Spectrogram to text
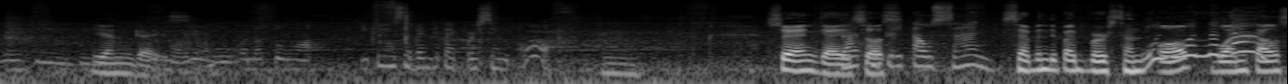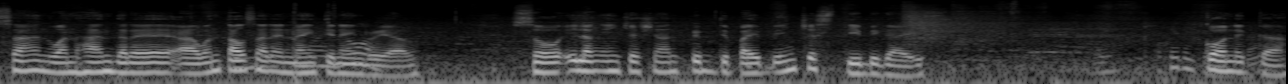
yung TV. Yan guys. Ito yung 75% off. So yan guys, so Dati 3,000. 75% One, off, one na 1,100, ah, 1,099 real. So ilang inches yan? 55 inches TV guys. Konica.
